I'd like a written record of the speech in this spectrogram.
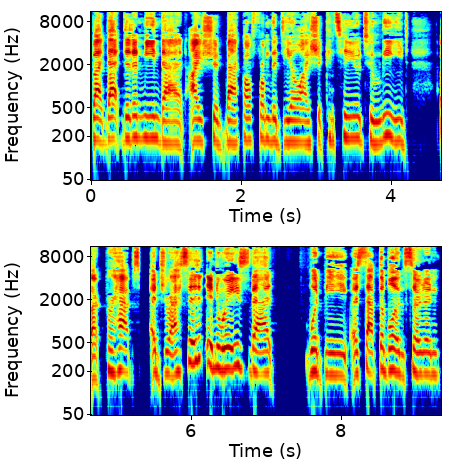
But that didn't mean that I should back off from the deal. I should continue to lead, but perhaps address it in ways that would be acceptable in certain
